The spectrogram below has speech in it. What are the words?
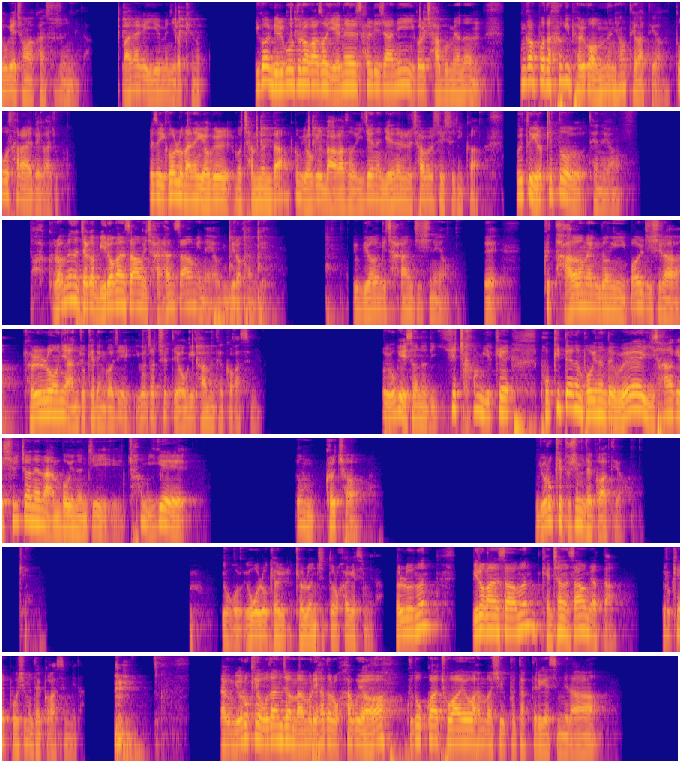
요게 정확한 수순입니다. 만약에 이으면 이렇게 놓고 이걸 밀고 들어가서 얘네를 살리자니 이걸 잡으면은 생각보다 흙이 별거 없는 형태 같아요. 또 살아야 돼가지고. 그래서 이걸로 만약에 여길 뭐 잡는다? 그럼 여길 막아서 이제는 얘네를 잡을 수 있으니까. 여기 또 이렇게 또 되네요. 아, 그러면은 제가 밀어간 싸움이 잘한 싸움이네. 여기 밀어간 게. 여기 밀어간 게 잘한 짓이네요. 네. 그 다음 행동이 뻘짓이라 결론이 안 좋게 된 거지. 이거 젖힐 때 여기 가면 될 것 같습니다. 또 요게 있었는데 이게 참 이렇게 복귀 때는 보이는데 왜 이상하게 실전에는 안 보이는지 참 이게 좀 그렇죠. 요렇게 두시면 될 것 같아요. 이렇게. 요걸 요걸로 결, 결론 짓도록 하겠습니다. 결론은 밀어가는 싸움은 괜찮은 싸움이었다. 이렇게 보시면 될 것 같습니다. 자, 그럼 이렇게 5단전 마무리 하도록 하고요. 구독과 좋아요 한 번씩 부탁드리겠습니다.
